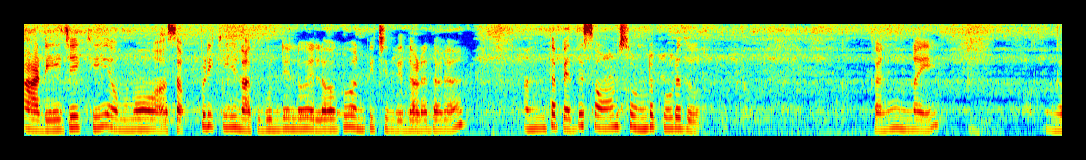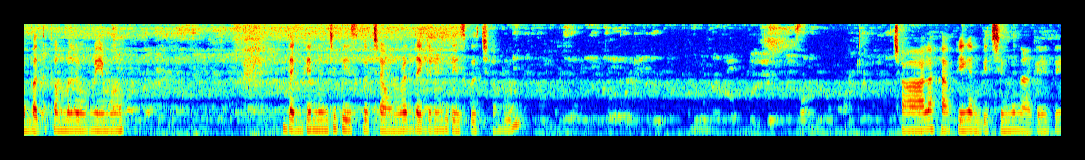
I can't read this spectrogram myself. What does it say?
ఆ డీజేకి అమ్మో ఆ సప్పుడికి నాకు గుండెలో ఎలాగో అనిపించింది దడ దడ. అంత పెద్ద సౌండ్స్ ఉండకూడదు. కానీ ఉన్నాయి. ఇంకా బతుకమ్మలు మేము దగ్గర నుంచి తీసుకొచ్చాము. దగ్గర నుంచి తీసుకొచ్చాము. చాలా హ్యాపీగా అనిపించింది నాకైతే.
